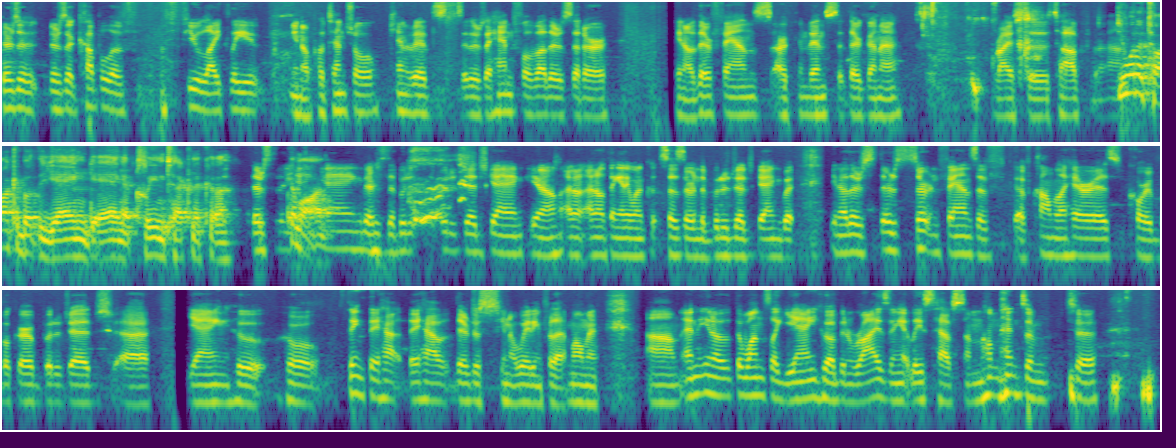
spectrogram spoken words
there's a there's a couple of few likely, you know, potential candidates. There's a handful of others that are, you know, their fans are convinced that they're gonna rise to the top. Um, Do you want to talk about the Yang gang at Clean Technica? There's the Come Yang on. gang. There's the Buddha, Buttigieg gang. You know, I don't. I don't think anyone says they're in the Buttigieg gang, but you know, there's there's certain fans of of Kamala Harris, Cory Booker, Buttigieg, uh, Yang, who who think they have they have they're just you know waiting for that moment um, and you know the ones like yang who have been rising at least have some momentum to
